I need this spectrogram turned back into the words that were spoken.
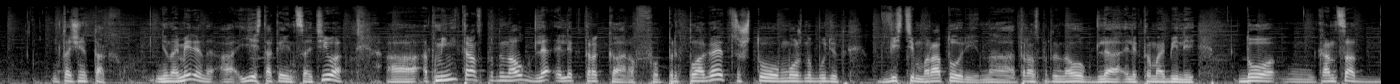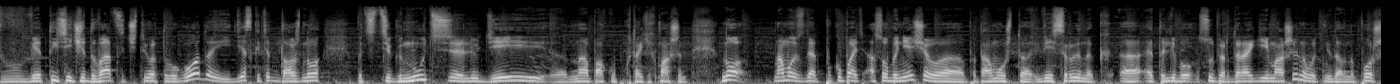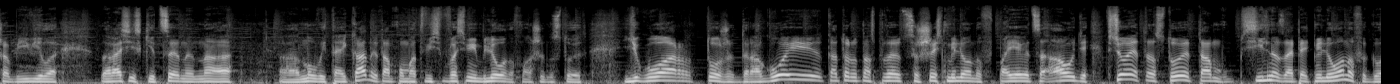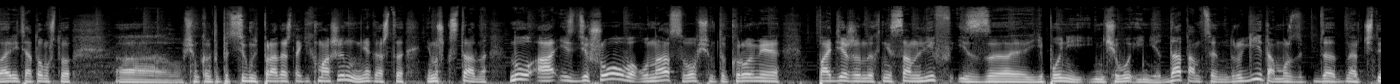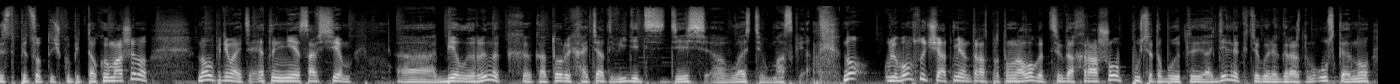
точнее так, не намерены, а есть такая инициатива а, отменить транспортный налог для электрокаров. Предполагается, что можно будет ввести мораторий на транспортный налог для электромобилей до конца 2024 года, и, дескать, это должно подстегнуть людей э, на покупку таких машин. Но на мой взгляд, покупать особо нечего, потому что весь рынок э, это либо супер дорогие машины. Вот недавно Porsche объявила российские цены на новый Тайкан, и там, по-моему, от 8 миллионов машины стоит. Ягуар тоже дорогой, который у нас продается 6 миллионов, появится Audi. Все это стоит там сильно за 5 миллионов, и говорить о том, что, э, в общем, как-то подстегнуть продаж таких машин, мне кажется, немножко странно. Ну, а из дешевого у нас, в общем-то, кроме поддержанных Nissan Leaf из э, Японии ничего и нет. Да, там цены другие, там можно за 400-500 тысяч купить такую машину, но вы понимаете, это не совсем э, белый рынок, который хотят видеть здесь э, власти в Москве. Но в любом случае отмена транспортного налога это всегда хорошо. Пусть это будет и отдельная категория граждан узкая, но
